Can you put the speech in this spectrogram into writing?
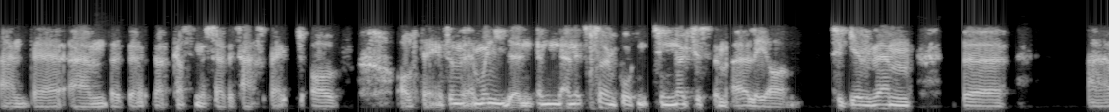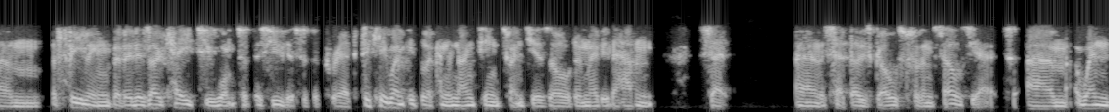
and the, um, the, the, the, customer service aspect of of things. And, and when you and, and it's so important to notice them early on to give them the um, the feeling that it is okay to want to pursue this as a career, particularly when people are kind of 19, 20 years old and maybe they haven't set uh, set those goals for themselves yet. Um, when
